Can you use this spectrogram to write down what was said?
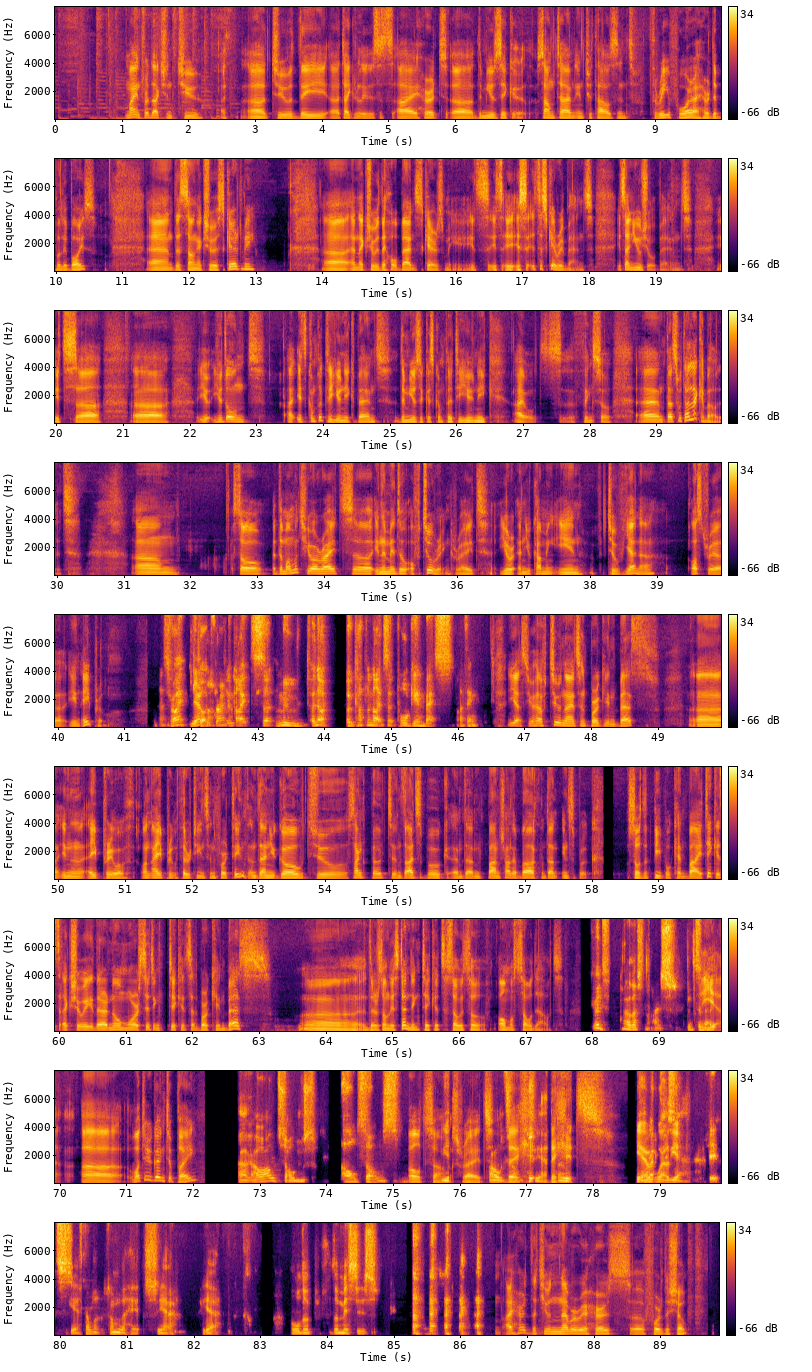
my introduction to uh, uh, to the uh, Tiger Lillies is I heard uh, the music uh, sometime in 2003 4 I heard the Bully Boys. And this song actually scared me. Uh, and actually the whole band scares me. It's it's it's it's a scary band. It's an unusual band. It's you you don't uh, it's completely unique band. The music is completely unique. I would think so. And that's what i like about it um, so at the moment you are right uh, in the middle of touring, right? You're and you're coming in to Vienna, Austria in April. That's right. Yeah, Got a couple of nights at Mood. Oh, no, a couple of nights at Porgy and Bess, I think. Yes, you have two nights in Porgy and Bess uh, in April on April 13th and 14th, and then you go to St. Pölten, Salzburg, and then Bad Schwalbach, and then Innsbruck so that people can buy tickets. Actually, there are no more sitting tickets at Porgy and Bess. Uh, there's only standing tickets, so it's uh, almost sold out. Good. Oh, that's nice. Yeah. Uh, what are you going to play? Uh, oh, old songs. Old songs. Old songs, right? Old the songs, yeah. The Oh. hits. Yeah, Right. well, yeah, It's yeah. Some of, some of the hits. Yeah, yeah. All the the misses. I heard that you never rehearse uh, for the show.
